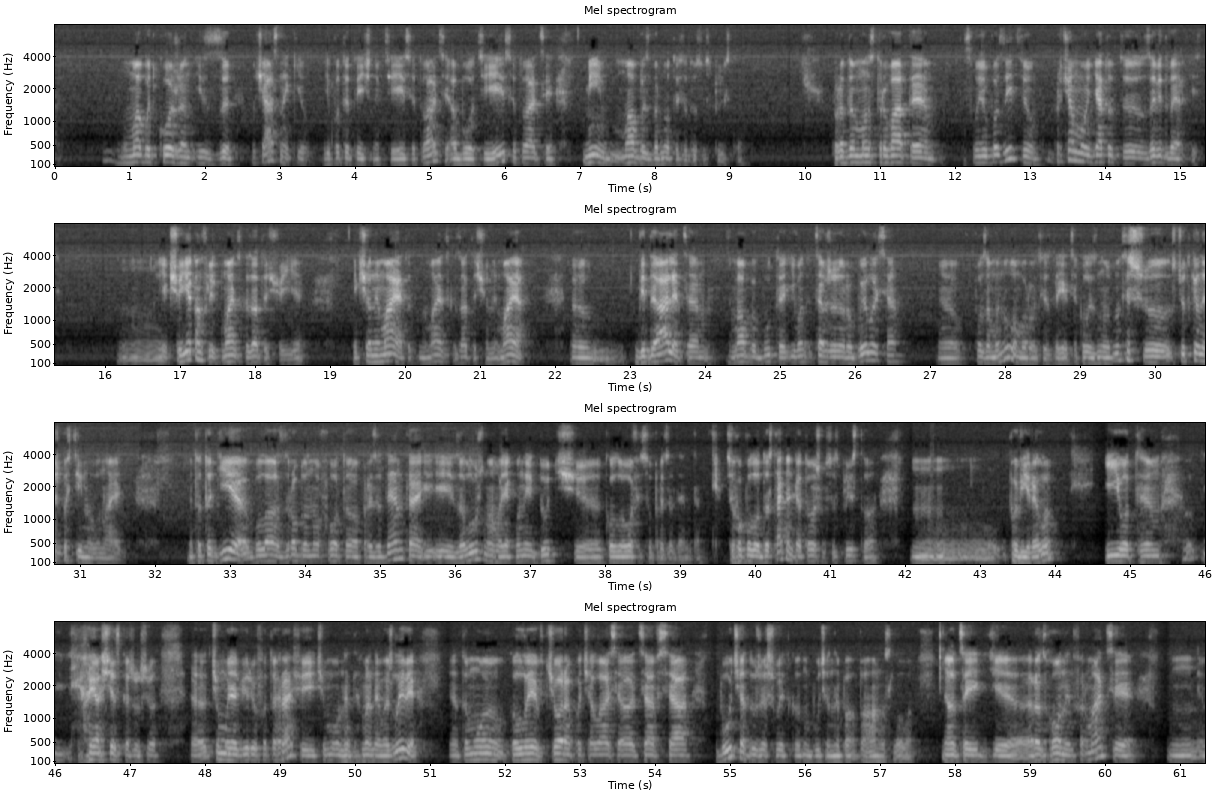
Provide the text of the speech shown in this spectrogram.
ну, мабуть, кожен із учасників гіпотетичних цієї ситуації або цієї ситуації міг мав би звернутися до суспільства продемонструвати свою позицію. Причому я тут е, за відвертість. Якщо є конфлікт, мають сказати, що є. Якщо немає, то мають сказати, що немає. Е, В ідеалі це мав би бути, і це вже робилося е, позаминулому році, здається, коли знову. Ну це ж чутки вони ж постійно лунають. То тоді було зроблено фото президента і, залужного, як вони йдуть е, коло офісу президента. Цього було достатньо для того, щоб суспільство повірило. І от ем, я ще скажу, що е, чому я вірю в фотографії, і чому вони для мене важливі. Е, Тому, коли вчора почалася ця вся буча дуже швидко, ну буча не погане слово, цей розгон інформації.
